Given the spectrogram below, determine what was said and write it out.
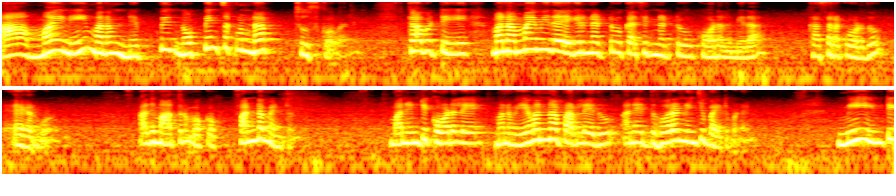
ఆ అమ్మాయిని మనం నొప్పి నొప్పించకుండా చూసుకోవాలి. కాబట్టి మన అమ్మాయి మీద ఎగిరినట్టు కసిరినట్టు కోడల మీద కసరకూడదు ఎగరకూడదు. అది మాత్రం ఒక ఫండమెంటల్. మన ఇంటి కోడలే మనం ఏమన్నా పర్లేదు అనే ధోరణి నుంచి బయటపడండి మీ ఇంటి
